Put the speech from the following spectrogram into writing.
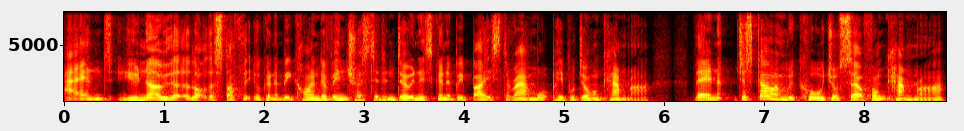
And you know that a lot of the stuff that you're going to be kind of interested in doing is going to be based around what people do on camera. Then just go and record yourself on camera.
